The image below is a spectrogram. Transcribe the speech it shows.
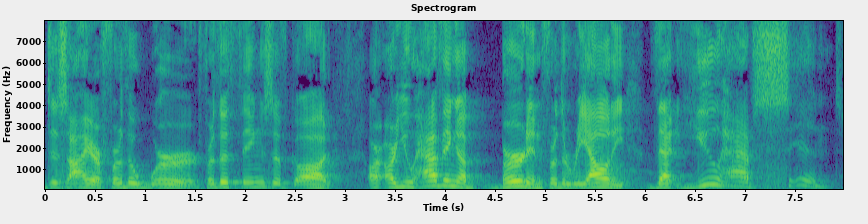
desire for the Word, for the things of God? Are, are you having a burden for the reality that you have sinned,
